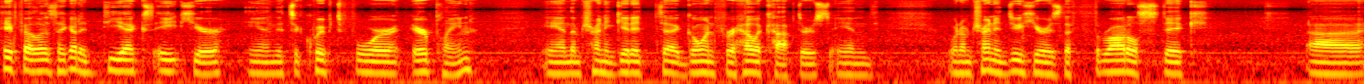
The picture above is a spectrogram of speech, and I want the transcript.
Hey fellas, I got a DX8 here and it's equipped for airplane and I'm trying to get it uh, going for helicopters and what I'm trying to do here is the throttle stick uh,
